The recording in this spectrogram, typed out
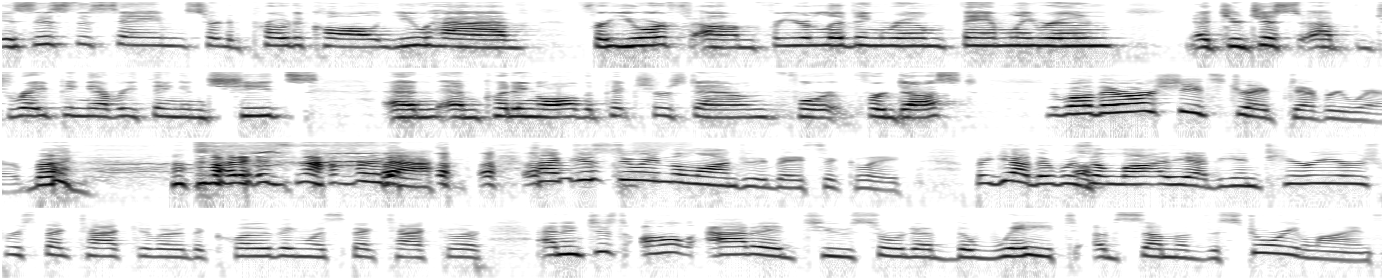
Is this the same sort of protocol you have for your um, for your living room, family room? That you're just uh, draping everything in sheets and and putting all the pictures down for for dust. well, there are sheets draped everywhere, but but it's not for that. I'm just doing the laundry basically. But yeah, there was a lot. Yeah, the interiors were spectacular. The clothing was spectacular. And it just all added to sort of the weight of some of the storylines.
